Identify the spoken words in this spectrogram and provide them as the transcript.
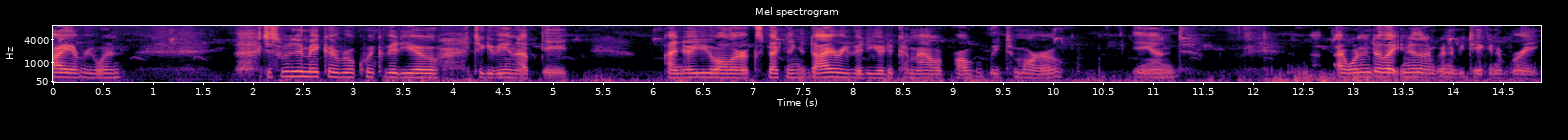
Hi everyone. Just wanted to make a real quick video to give you an update. I know you all are expecting a diary video to come out probably tomorrow and I wanted to let you know that I'm going to be taking a break.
